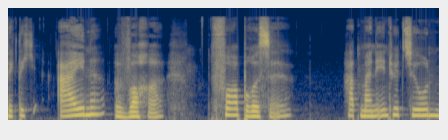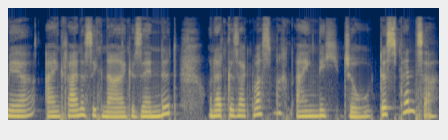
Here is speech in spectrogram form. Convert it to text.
wirklich eine Woche vor Brüssel, hat meine Intuition mir ein kleines Signal gesendet und hat gesagt, was macht eigentlich Joe Dispenza?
